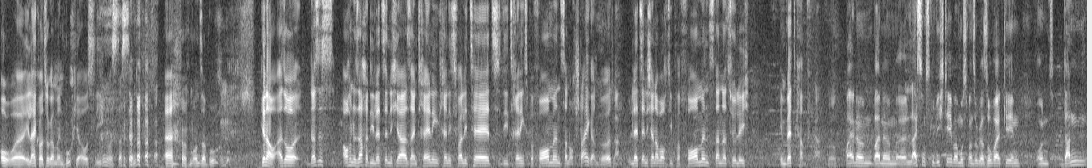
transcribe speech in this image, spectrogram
Oh, äh, Eleiko hat sogar mein Buch hier ausliegen. Was ist das denn? äh, unser Buch. Genau, also das ist auch eine Sache, die letztendlich ja sein Training, Trainingsqualität, die Trainingsperformance dann auch steigern wird. Und letztendlich dann aber auch die Performance dann natürlich im Wettkampf. Ja. Bei einem, bei einem äh, Leistungsgewichtheber muss man sogar so weit gehen und dann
